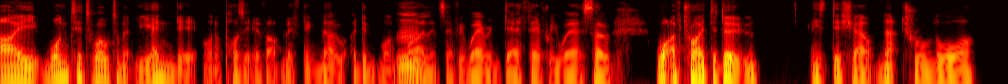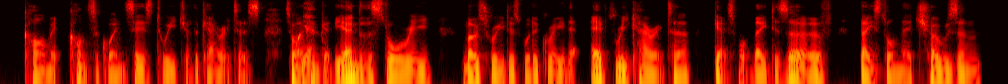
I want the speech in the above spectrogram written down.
I wanted to ultimately end it on a positive, uplifting note. I didn't want Mm. violence everywhere and death everywhere. So, what I've tried to do is dish out natural law, karmic consequences to each of the characters. So, I Yeah. think at the end of the story, most readers would agree that every character gets what they deserve based on their chosen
